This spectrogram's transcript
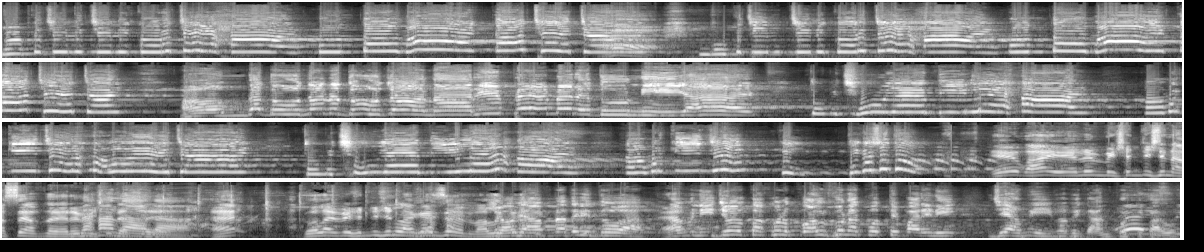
বুক চিনি চিনি করছে হায় মন তোমার কাছে হ্যাঁ। বুক চিনি করছে হায় মন তোমার কাছে চায়। আমরা দুজন দুজনারই প্রেমের দুনিয়ায়। তুমি ছুঁয়ে দিলে হায় আমার কি যে হয়ে যায়? তুমি ছুঁয়ে দিলে হায় আমার কি যে কি? ঠিক আছে তো? এ ভাই এর মেশিন টেশিন আছে আপনার এর মেশিন আছে। হ্যাঁ? গলায় লাগাইছেন ভালো করে। আপনাদেরই দোয়া। আমি নিজেও কখনো কল্পনা করতে পারিনি যে আমি এইভাবে গান করতে পারব।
